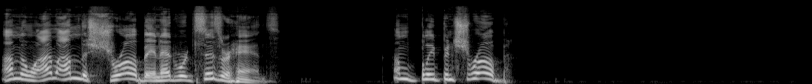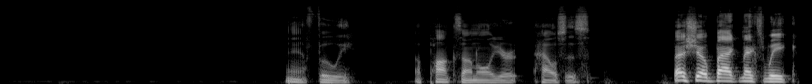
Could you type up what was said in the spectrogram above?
I'm the one. I'm, I'm the shrub in Edward Scissorhands. I'm bleeping shrub. Yeah, fooey. A pox on all your houses. Best show back next week.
